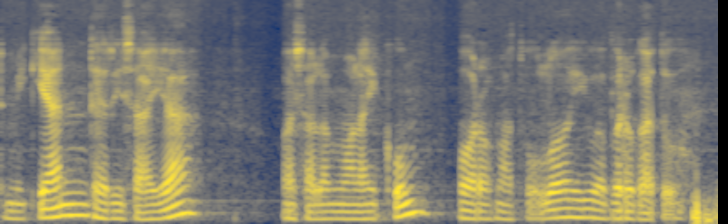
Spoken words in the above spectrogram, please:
Demikian dari saya. Wassalamualaikum warahmatullahi wabarakatuh.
